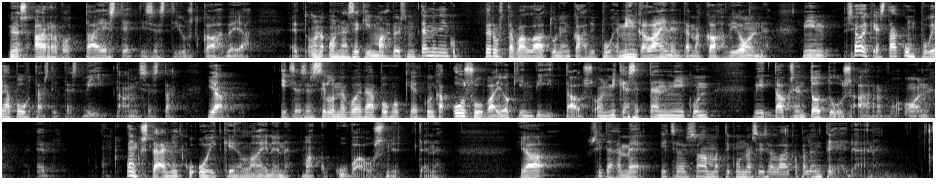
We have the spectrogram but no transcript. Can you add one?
myös arvottaa esteettisesti just kahveja. Et on, onhan sekin mahdollista, mutta tämmöinen niin perustavanlaatuinen kahvipuhe, minkälainen tämä kahvi on, niin se oikeastaan kumpuu ihan puhtaasti tästä viittaamisesta. Ja itse asiassa silloin me voidaan puhukin, että kuinka osuva jokin viittaus on, mikä se tämän niin kuin viittauksen totuusarvo on. Onko tämä niin kuin oikeanlainen makukuvaus nytten? Ja sitähän me itse asiassa ammattikunnan sisällä aika paljon tehdään.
